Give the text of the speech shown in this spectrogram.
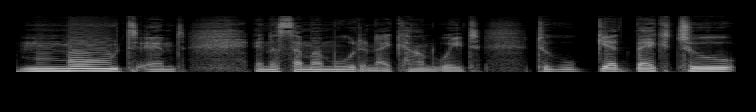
mood and in a summer mood and I can't wait to get back to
